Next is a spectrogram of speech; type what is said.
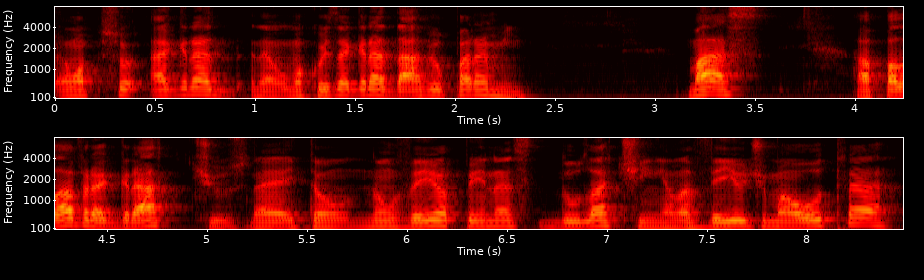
é uma pessoa agra, né, uma coisa agradável para mim. Mas a palavra gratius, né, então não veio apenas do latim, ela veio de uma outra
